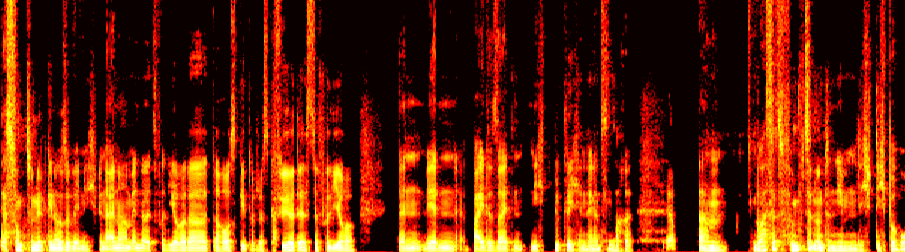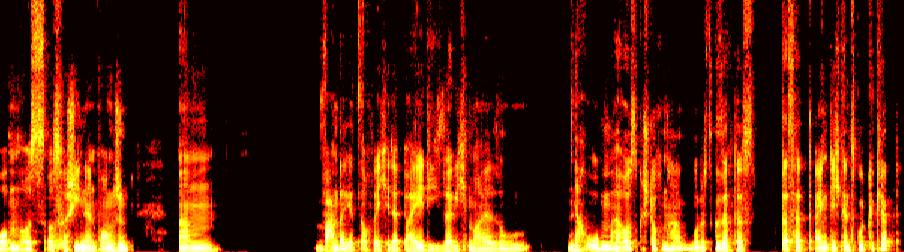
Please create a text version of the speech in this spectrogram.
Das funktioniert genauso wenig. Wenn einer am Ende als Verlierer da, da rausgeht oder das Gefühl hat, er ist der Verlierer, dann werden beide Seiten nicht glücklich in der ganzen Sache. Ja. Ähm, du hast jetzt 15 Unternehmen dich, dich beworben aus, aus Mhm. verschiedenen Branchen. Ähm, waren da jetzt auch welche dabei, die, sage ich mal, so nach oben herausgestochen haben, wo du jetzt gesagt hast, das hat eigentlich ganz gut geklappt?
